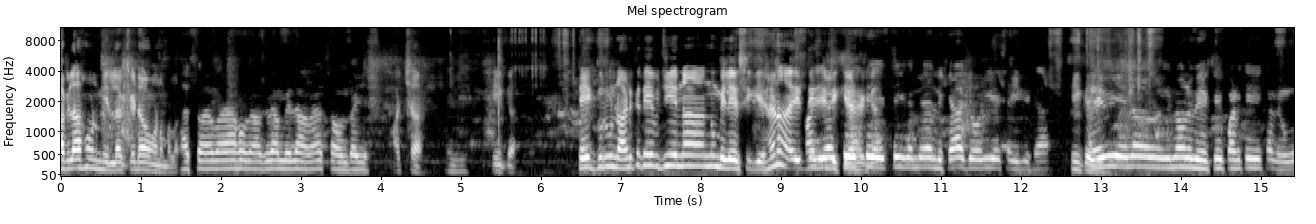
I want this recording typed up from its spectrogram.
ਅਗਲਾ ਹੁਣ ਮੇਲਾ ਕਿਹੜਾ ਆਉਣ ਵਾਲਾ? ਆ ਸੋਇਆ ਹੁਣ ਅਗਲਾ ਮੇਲਾ ਆਣਾ ਸੌਣ ਦਾ ਹੀ ਹੈ। ਅੱਛਾ। ਠੀਕ ਹੈ ਤੇ ਗੁਰੂ ਨਾਨਕ ਦੇਵ ਜੀ ਇਹਨਾਂ ਨੂੰ ਮਿਲੇ ਸੀਗੇ ਹਨਾ? ਹਾਂਜੀ, ਇਹ ਲਿਖਿਆ ਇੱਥੇ ਹੈਗਾ। ਇੱਥੇ ਹੀ ਕਹਿੰਦੇ ਆ, ਲਿਖਿਆ ਜੋ ਵੀ ਹੈ ਸਹੀ ਲਿਖਿਆ। ਠੀਕ ਹੈ ਇਹ ਜੀ ਵੀ ਇਹਨਾਂ ਇਹਨਾਂ ਨੂੰ ਵੇਖ ਕੇ ਪੜ੍ਹ ਕੇ ਤੁਹਾਨੂੰ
